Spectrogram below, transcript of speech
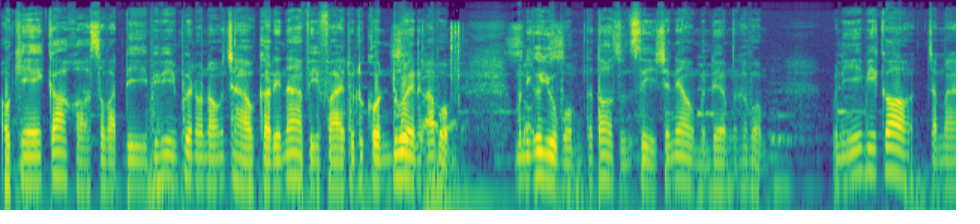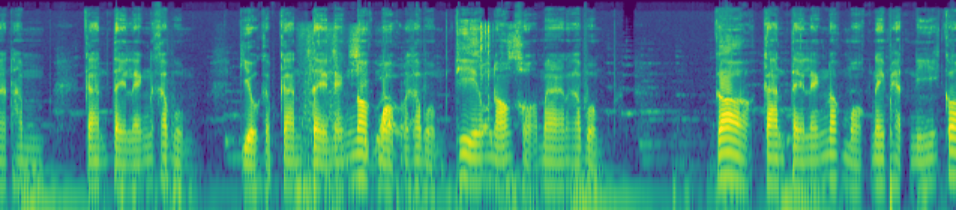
โอเคก็ขอสวัสดีพี่ๆเพื่อนน้องๆชาวการีนาฟรีไฟทุกๆคนด้วยนะครับผม วันนี้ก็อยู่ผมตะต้อ04 Channel เหมือนเดิมนะครับผม วันนี้พี่ก็จะมาทำการไต่แรงนะครับผม เกี่ยวกับการไต่แรงนอกหมอกนะครับผมที่น้องๆขอมานะครับผม ก็การไต่แรงนอกหมอกในแพทนี้ก็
